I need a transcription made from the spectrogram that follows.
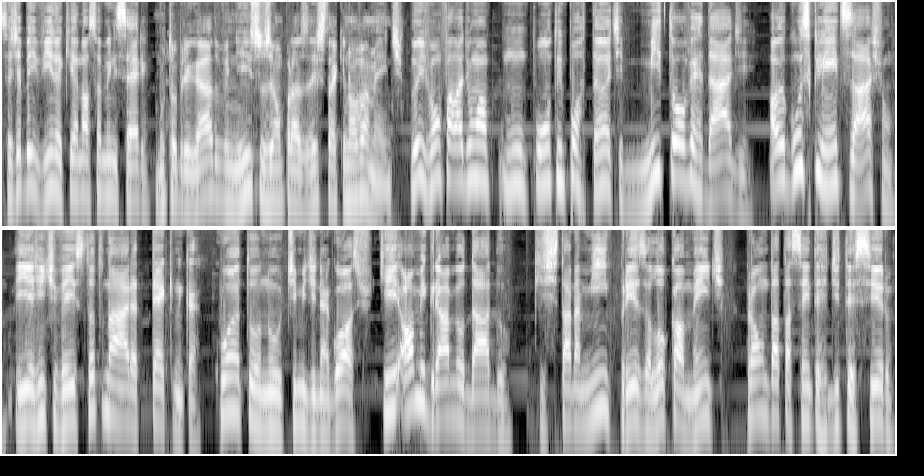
seja bem-vindo aqui à nossa minissérie. Muito obrigado, Vinícius. É um prazer estar aqui novamente. Luiz, vamos falar de uma, um ponto importante: mito ou verdade? Alguns clientes acham, e a gente vê isso tanto na área técnica quanto no time de negócios, que ao migrar meu dado que está na minha empresa localmente para um data center de terceiro,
